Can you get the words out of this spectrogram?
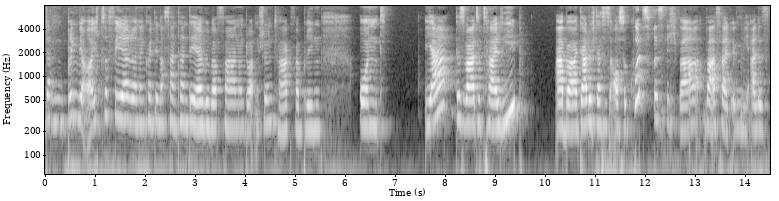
dann bringen wir euch zur Fähre und dann könnt ihr nach Santander rüberfahren und dort einen schönen Tag verbringen. Und ja, das war total lieb, aber dadurch, dass es auch so kurzfristig war, war es halt irgendwie alles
